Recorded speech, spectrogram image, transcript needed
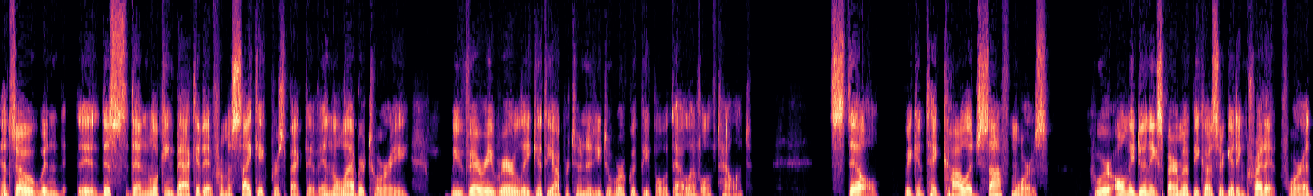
And so, when this then looking back at it from a psychic perspective in the laboratory, we very rarely get the opportunity to work with people with that level of talent. Still, we can take college sophomores who are only doing the experiment because they're getting credit for it,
